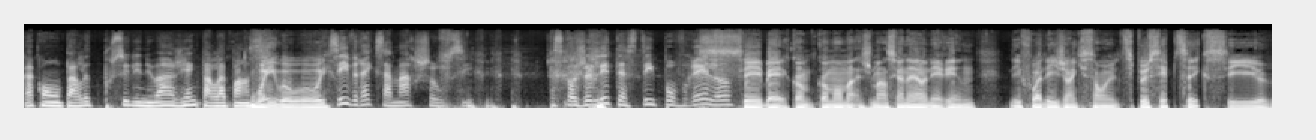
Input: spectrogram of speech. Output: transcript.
quand on parlait de pousser les nuages, rien que par la pensée. Oui, oui, oui, oui. C'est vrai que ça marche, ça aussi. Parce que je l'ai testé pour vrai, là. C'est ben, comme, comme on men- je mentionnais à Onérine, des fois les gens qui sont un petit peu sceptiques, c'est euh,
